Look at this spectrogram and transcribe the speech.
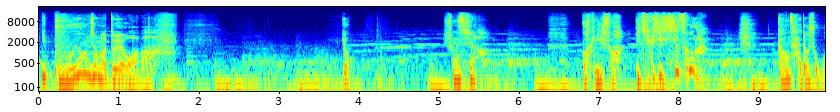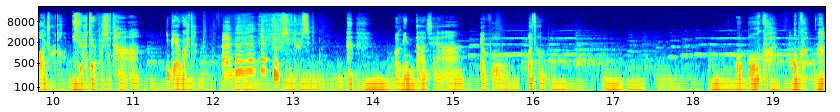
你不用这么对我吧？哟，生气了？我跟你说，你这个是吃醋了。刚才都是我主动，绝对不是他啊！你别怪他。哎哎哎哎，对不起对不起，我给你道歉啊。要不我走？我我滚我滚啊！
